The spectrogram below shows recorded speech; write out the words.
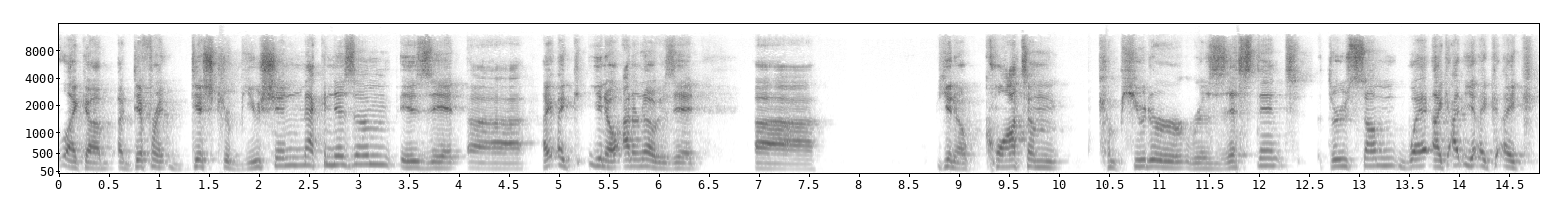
like a, a different distribution mechanism? Is it uh like you know I don't know? Is it uh you know quantum computer resistant through some way? Like like like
